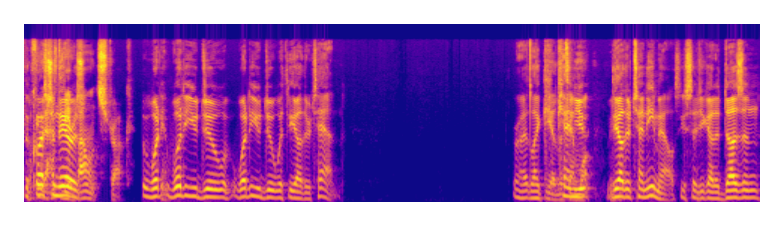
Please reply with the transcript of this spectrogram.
The question there is balance struck. What yeah. what do you do? What do you do with the other ten? Right, like can you the other ten emails? You said you got a dozen.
